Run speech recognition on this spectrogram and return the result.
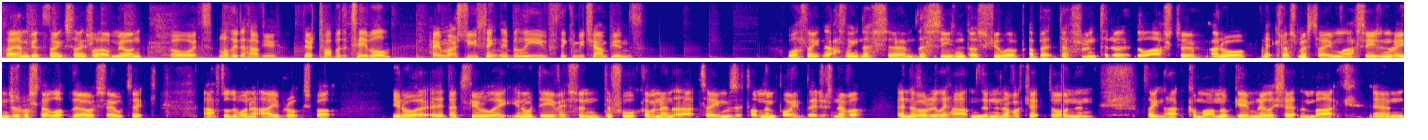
Hi, I'm good. Thanks. Thanks for having me on. Oh, it's lovely to have you. They're top of the table. How much do you think they believe they can be champions? Well, I think that I think this um, this season does feel a, a bit different to the, the last two. I know at Christmas time last season, Rangers were still up there with Celtic after the one at Ibrox, but you know it, it did feel like you know Davis and Defoe coming into that time was a turning point, but it just never it never really happened and it never kicked on. And I think that Kilmarnock game really set them back, and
